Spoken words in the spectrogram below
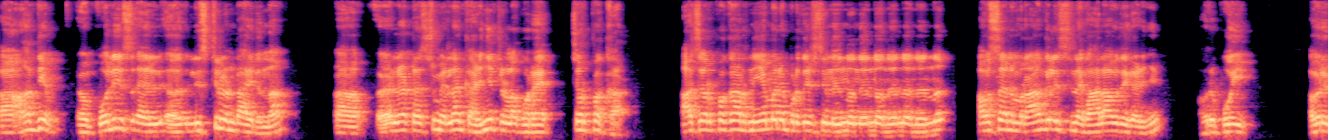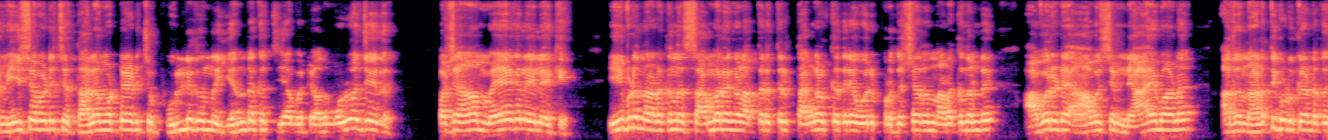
ആദ്യം പോലീസ് ലിസ്റ്റിലുണ്ടായിരുന്ന എല്ലാ ടെസ്റ്റും എല്ലാം കഴിഞ്ഞിട്ടുള്ള കുറെ ചെറുപ്പക്കാർ. ആ ചെറുപ്പക്കാർ നിയമനം പ്രതീക്ഷിച്ച് നിന്ന് നിന്ന് നിന്ന് നിന്ന് അവസാനം റാങ്ക് ലിസ്റ്റിന്റെ കാലാവധി കഴിഞ്ഞ് അവർ പോയി. അവർ മീശ പിടിച്ച് തലമുട്ടയടിച്ച് പുല്ല് തിന്ന് എന്തൊക്കെ ചെയ്യാൻ പറ്റുമോ അത് മുഴുവൻ ചെയ്ത്. പക്ഷെ ആ മേഖലയിലേക്ക് ഇവിടെ നടക്കുന്ന സമരങ്ങൾ അത്തരത്തിൽ തങ്ങൾക്കെതിരെ ഒരു പ്രതിഷേധം നടക്കുന്നുണ്ട്. അവരുടെ ആവശ്യം ന്യായമാണ്. അത് നടത്തി കൊടുക്കേണ്ടത്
